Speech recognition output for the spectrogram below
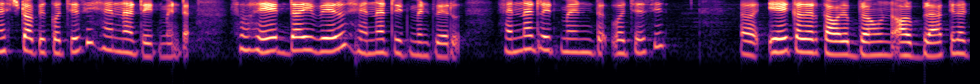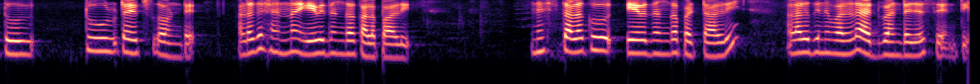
నెక్స్ట్ టాపిక్ వచ్చేసి henna treatment. So hair dye వేరు హెన్నా ట్రీట్మెంట్ వేరు. హెన్నా ట్రీట్మెంట్ వచ్చేసి ఏ కలర్ కావాలి బ్రౌన్ ఆర్ బ్లాక్ ఇలా టూ టూ టైప్స్గా ఉంటాయి. అలాగే హెన్నా ఏ విధంగా కలపాలి? నెక్స్ట్ తలకు ఏ విధంగా పెట్టాలి? అలాగే దీనివల్ల అడ్వాంటేజెస్ ఏంటి?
